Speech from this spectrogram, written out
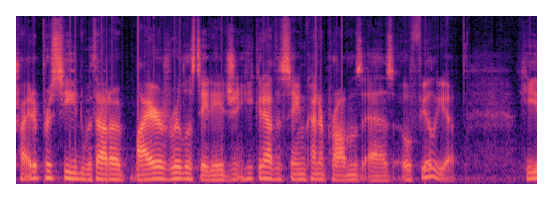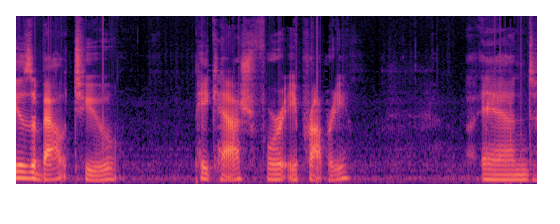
try to proceed without a buyer's real estate agent, he could have the same kind of problems as Ophelia. He is about to pay cash for a property and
